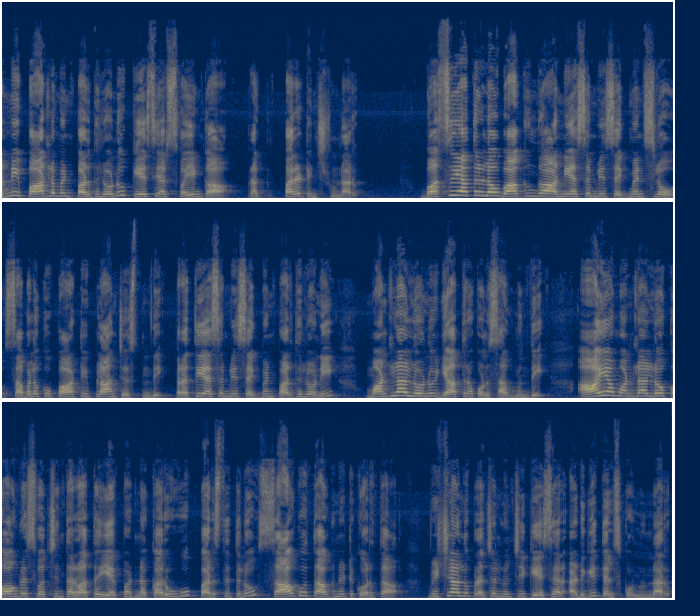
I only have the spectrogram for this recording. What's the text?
అన్ని పార్లమెంట్ పరిధిలోనూ కేసీఆర్ స్వయంగా పర్యటించనున్నారు. బస్సు యాత్రలో భాగంగా అన్ని అసెంబ్లీ సెగ్మెంట్స్లో సభలకు పార్టీ ప్లాన్ చేస్తుంది. ప్రతి అసెంబ్లీ సెగ్మెంట్ పరిధిలోని మండలాల్లోనూ యాత్ర కొనసాగనుంది. ఆయా మండలాల్లో కాంగ్రెస్ వచ్చిన తర్వాత ఏర్పడిన కరువు పరిస్థితులు సాగు తాగునీటి కొరత విషయాలను ప్రజల నుంచి కేసీఆర్ అడిగి తెలుసుకోనున్నారు.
